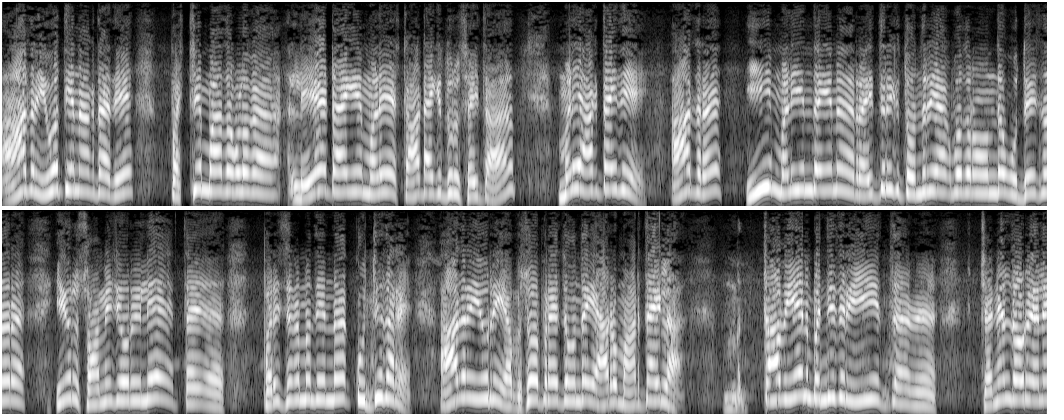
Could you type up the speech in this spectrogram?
ಆದ್ರೆ ಇವತ್ತೇನಾಗ್ತಾ ಇದೆ? ಪಶ್ಚಿಮ ಭಾಗದೊಳಗೆ ಲೇಟ್ ಆಗಿ ಮಳೆ ಸ್ಟಾರ್ಟ್ ಆಗಿದ್ರು ಸಹಿತ ಮಳೆ ಆಗ್ತಾ ಇದೆ. ಆದ್ರೆ ಈ ಮಳೆಯಿಂದ ಏನು ರೈತರಿಗೆ ತೊಂದರೆ ಆಗ್ಬೋದು ಅನ್ನೋ ಒಂದು ಉದ್ದೇಶದ ಇವರು ಸ್ವಾಮೀಜಿಯವರು ಇಲ್ಲಿ ತ, ಪರಿಶ್ರಮದಿಂದ ಕುಂತಿದ್ದಾರೆ. ಆದ್ರೆ ಇವ್ರು ಎಬ್ಸೋ ಪ್ರಯತ್ನದಿಂದ ಯಾರು ಮಾಡ್ತಾ ಇಲ್ಲ. ತಾವೇನು ಬಂದಿದ್ರಿ ಈ ಚಾನೆಲ್ದವ್ರು ಎಲ್ಲ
